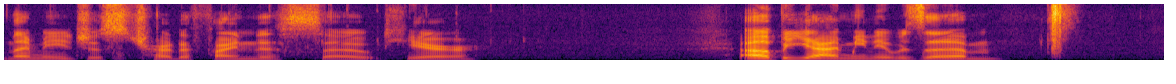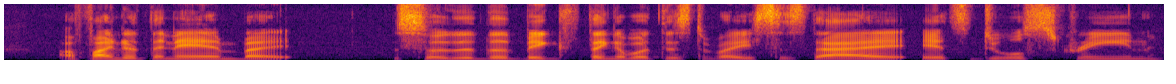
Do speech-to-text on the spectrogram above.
Let me just try to find this out here. Uh, but yeah, I mean, it was um, I'll find out the name, but so the the big thing about this device is that it's dual screen,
